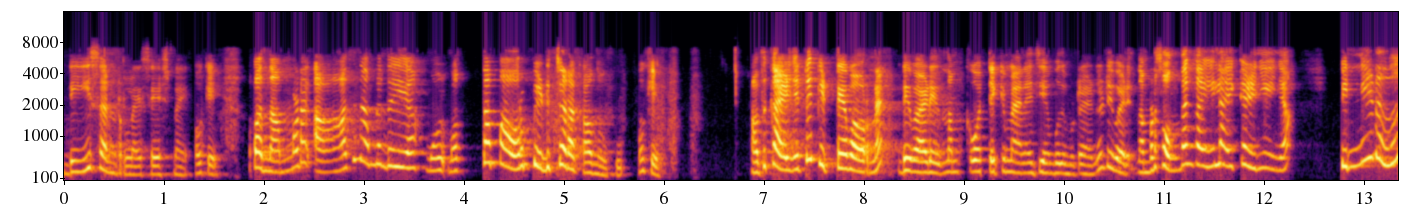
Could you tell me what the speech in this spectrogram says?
ഡീസെൻട്രലൈസേഷൻ ആയി. ഓക്കെ അപ്പൊ നമ്മുടെ ആദ്യം നമ്മൾ എന്ത് ചെയ്യാ? മൊത്തം പവറും പിടിച്ചടക്കാൻ നോക്കും. ഓക്കെ അത് കഴിഞ്ഞിട്ട് കിട്ടിയ പവറിനെ ഡിവൈഡ് ചെയ്ത് നമുക്ക് ഒറ്റയ്ക്ക് മാനേജ് ചെയ്യാൻ ബുദ്ധിമുട്ടായിരുന്നു ഡിവൈഡ് നമ്മുടെ സ്വന്തം കയ്യിലായി കഴിഞ്ഞു കഴിഞ്ഞാൽ പിന്നീട് അത്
